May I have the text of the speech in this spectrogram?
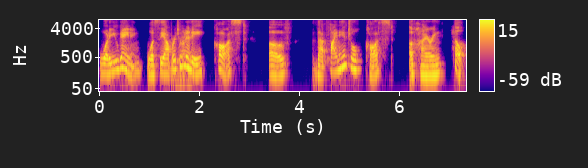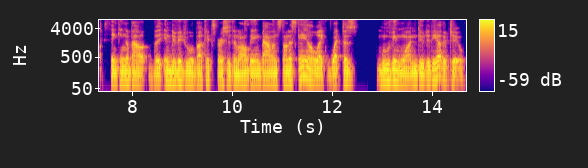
What are you gaining? What's the opportunity cost of that financial cost of hiring help? Thinking about the individual buckets versus them all being balanced on a scale, like what does moving one due to the other two?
